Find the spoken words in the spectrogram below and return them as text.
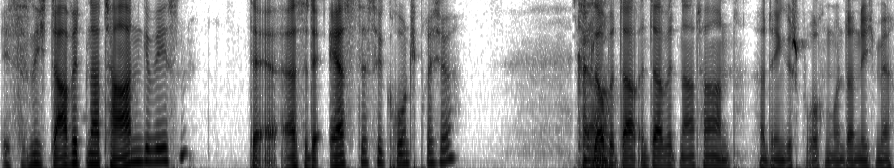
Ist es nicht David Nathan gewesen? Der, also der erste Synchronsprecher? Keine ich glaube, da, David Nathan hat ihn gesprochen und dann nicht mehr.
